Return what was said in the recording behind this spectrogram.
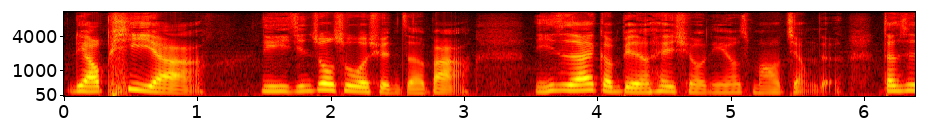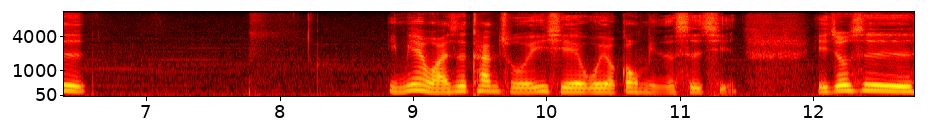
聊屁呀！你已经做出了选择吧？你一直在跟别人嘿咻，你有什么好讲的？但是里面我还是看出了一些我有共鸣的事情，也就是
